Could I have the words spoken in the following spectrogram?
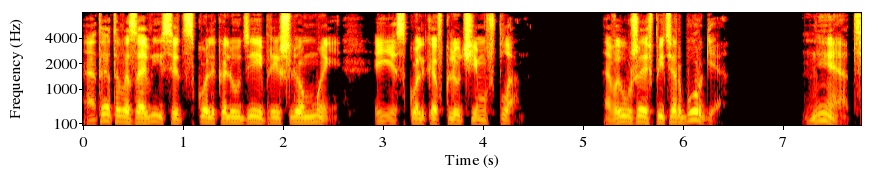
От этого зависит, сколько людей пришлем мы и сколько включим в план. Вы уже в Петербурге?» «Нет,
